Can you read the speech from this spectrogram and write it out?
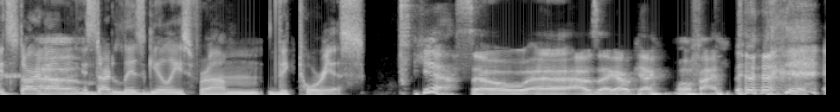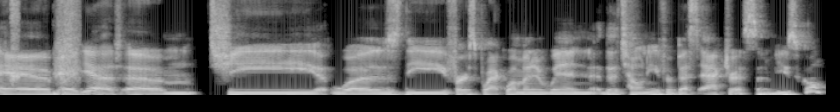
It starred. Um, Um, it starred Liz Gillies from Victorious. yeah so uh i was like okay well fine and but yeah um she was the first black woman to win the tony for best actress in a musical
